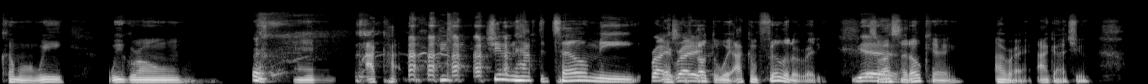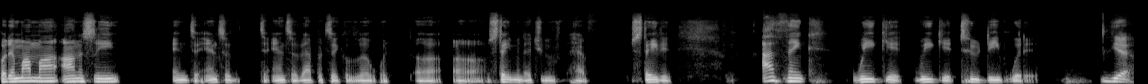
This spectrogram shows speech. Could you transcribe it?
Come on, we we grown, and I she, she didn't have to tell me Right, that she right. felt the way. I can feel it already. yeah. So I said, okay, all right, I got you. But in my mind, honestly, and to answer to answer that particular what uh, uh, statement that you have stated, I think we get we get too deep with it. yeah.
